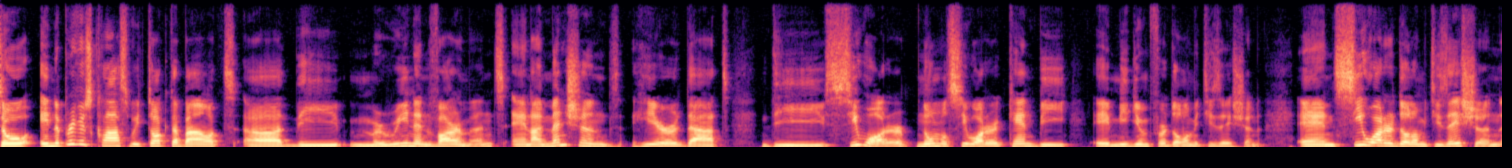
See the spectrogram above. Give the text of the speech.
So in the previous class, we talked about uh, the marine environment, and I mentioned here that the seawater, normal seawater, can be a medium for dolomitization. And seawater dolomitization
